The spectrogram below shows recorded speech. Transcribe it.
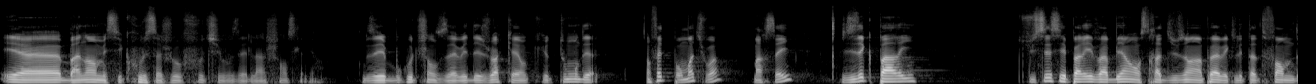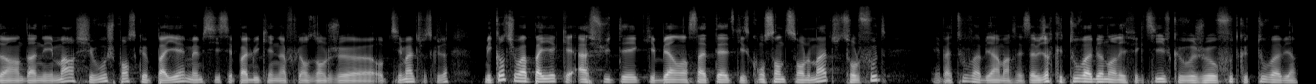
Et euh, bah non, mais c'est cool, ça joue au foot chez vous. Vous avez de la chance, les gars. Vous avez beaucoup de chance. Vous avez des joueurs qui, que tout le monde est... En fait, pour moi, tu vois, Marseille, je disais que Paris, tu sais, si Paris va bien en se traduisant un peu avec l'état de forme d'un Neymar, chez vous, je pense que Payet, même si c'est pas lui qui a une influence dans le jeu euh, optimal, tu vois ce que je veux dire Mais quand tu vois Payet qui est affûté, qui est bien dans sa tête, qui se concentre sur le match, sur le foot, et bah tout va bien à Marseille. Ça veut dire que tout va bien dans l'effectif, que vous jouez au foot, que tout va bien.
